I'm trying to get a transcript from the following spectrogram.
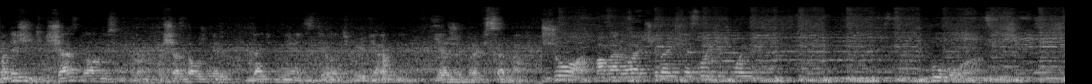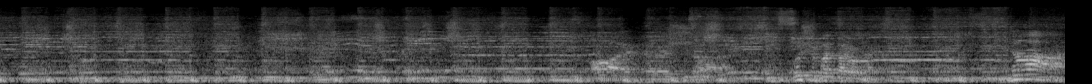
Подождите, сейчас главный синхрон. Вы сейчас должны дать мне сделать его идеально. Я же профессионал. Шо, поворачивайся, котик мой. Вот. Ай, хорошо. Выше подбородок. Да.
